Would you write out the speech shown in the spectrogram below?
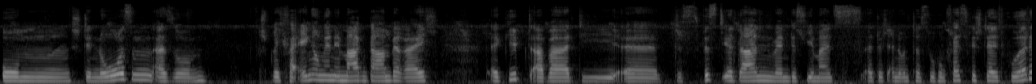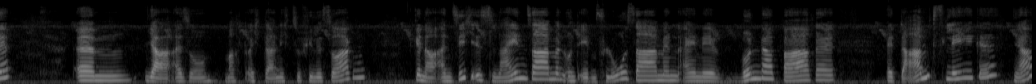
um Stenosen, also sprich Verengungen im Magen-Darm-Bereich äh, gibt, aber die, äh, das wisst ihr dann, wenn das jemals äh, durch eine Untersuchung festgestellt wurde. Ähm, ja, also macht euch da nicht zu viele Sorgen. Genau, an sich ist Leinsamen und eben Flohsamen eine wunderbare Darmpflege, ja.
